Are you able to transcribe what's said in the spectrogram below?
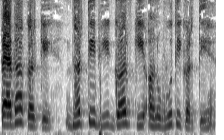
पैदा करके धरती भी गर्व की अनुभूति करती है।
